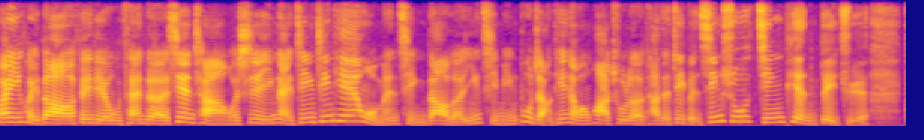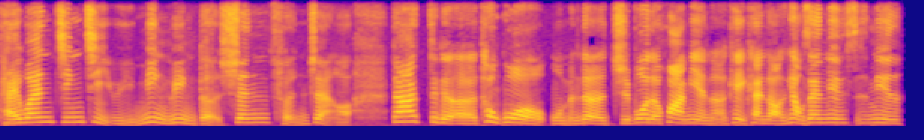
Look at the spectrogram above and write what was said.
欢迎回到飞碟午餐的现场，我是尹乃金。今天我们请到了尹启明部长，天下文化出了他的这本新书《晶片对决：台湾经济与命运的生存战》啊。大家这个呃，透过我们的直播的画面呢，可以看到，你看我在面面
